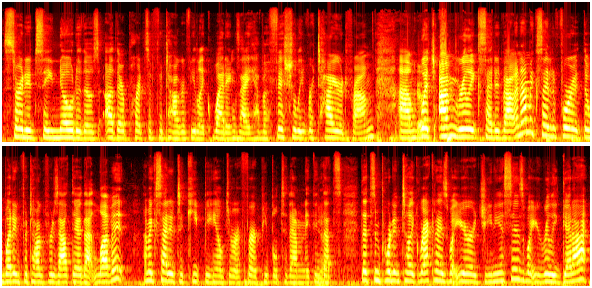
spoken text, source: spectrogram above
started to say no to those other parts of photography like weddings i have officially retired from um, Okay. which i'm really excited about. And i'm excited for the wedding photographers out there that love it i'm excited to keep being able to refer people to them and i think Yeah. that's that's important to like recognize what your genius is what you're really good at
